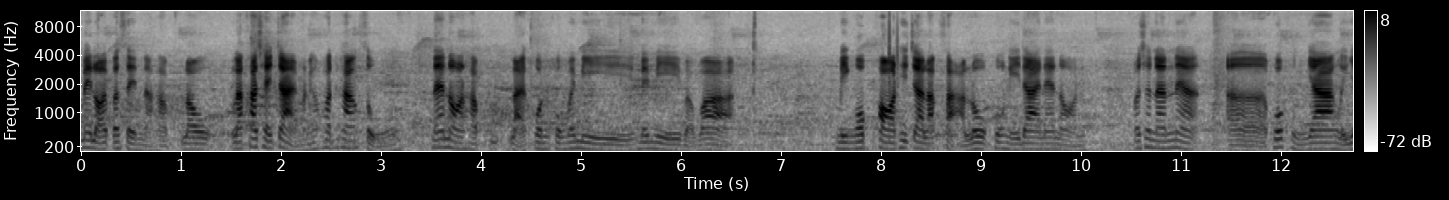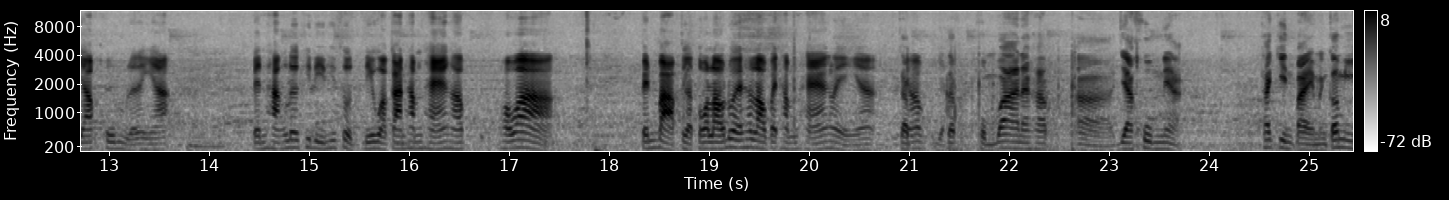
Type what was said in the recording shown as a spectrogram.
ไม่ร้อยเปอร์เซ็นต์นะครับ เราราคาใช้จ่ายมันก็ค่อนข้างสูงแน่นอนครับ หลายคนคงไม่มีไม่มีแบบว่า มีงบพอที่จะรักษาโรคพวกนี้ได้แน่นอน เพราะฉะนั้นเนี่ยพวกถุงยางหรือยาคุมหรืออะไรเงี้ย เป็นทางเลือกที่ดีที่สุดดีกว่าการทำแท้งครับ เพราะว่าเป็นบาปเตือตัวเราด้วยถ้าเราไปทำแท้งอะไรอย่างเงี้ยแต่ก็อย่าแต่ผมว่านะครับอ่ายาคุมเนี่ยถ้ากินไปมันก็มี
